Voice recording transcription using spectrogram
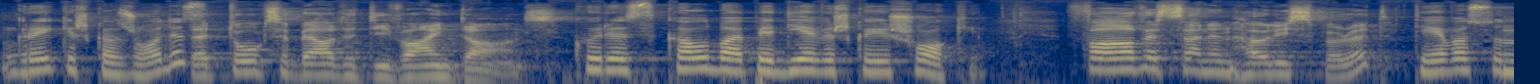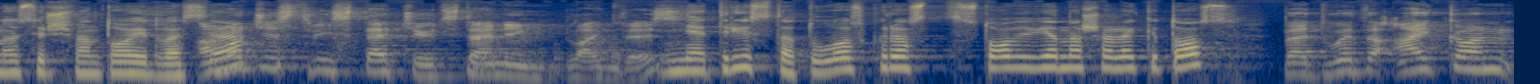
Graikiškas žodis, that talks about a divine dance. kuris kalba apie dievišką iššokį. Father, Son, and Holy Spirit Tėvas, sunus ir šventoji dvasia. like this, Ne trys statulos, kurios stovi viena šalia kitos. but with the icon,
